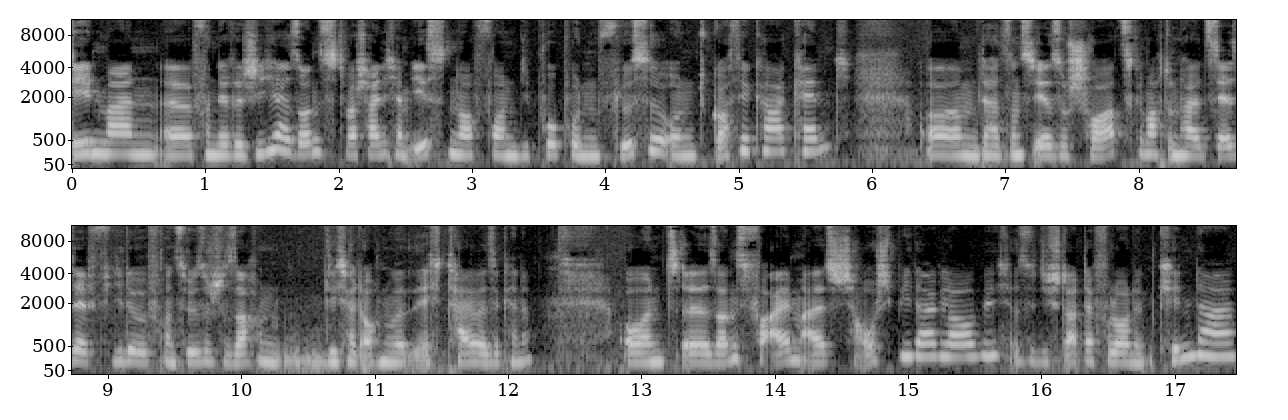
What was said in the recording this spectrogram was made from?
den man äh, von der Regie her sonst wahrscheinlich am ehesten noch von Die purpurnen Flüsse und Gothica kennt. Ähm, der hat sonst eher so Shorts gemacht und halt sehr, sehr viele französische Sachen, die ich halt auch nur echt teilweise kenne. Und äh, sonst vor allem als Schauspieler, glaube ich. Also die Stadt der verlorenen Kinder.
